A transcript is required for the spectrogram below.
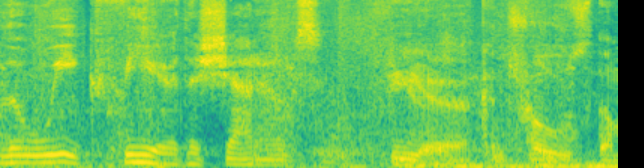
The weak fear the shadows. Fear controls them.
